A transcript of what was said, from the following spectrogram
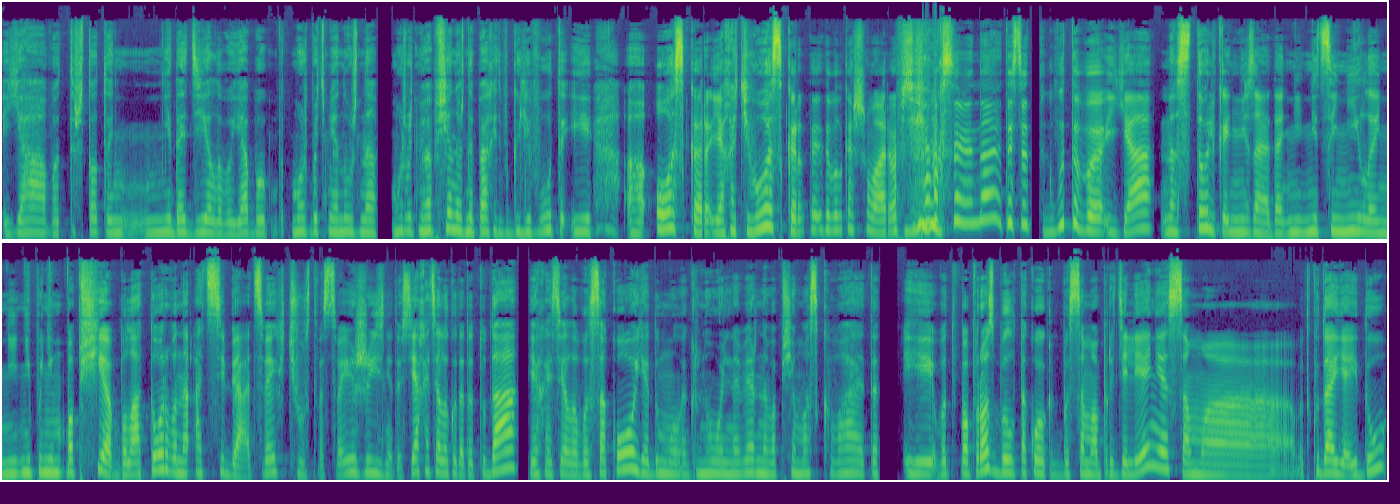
я вот что-то не доделываю, я бы, вот, может быть, мне нужно, может быть, мне вообще нужно поехать в Голливуд и э, Оскар, я хочу Оскар, это был кошмар вообще, я вспоминаю, то есть вот, как будто бы я настолько, не знаю, да, не, не ценила, не, не поним... вообще была оторвана от себя, от своих чувств, от своей жизни, то есть я хотела куда-то туда, я хотела высоко, я думала, я говорю, ну, Оль, наверное, вообще Москва это и вот вопрос был такой как бы самоопределение, само... вот куда я иду.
